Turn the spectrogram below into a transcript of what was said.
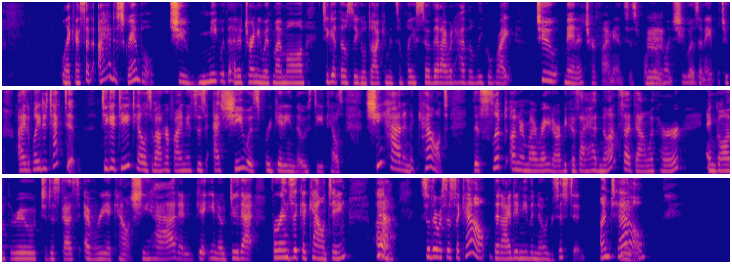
like I said, I had to scramble to meet with that attorney with my mom to get those legal documents in place so that I would have the legal right to manage her finances for her Mm. once she wasn't able to. I had to play detective to get details about her finances as she was forgetting those details. She had an account that slipped under my radar because I had not sat down with her and gone through to discuss every account she had and get, you know, do that forensic accounting. Um, Yeah. so there was this account that I didn't even know existed until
